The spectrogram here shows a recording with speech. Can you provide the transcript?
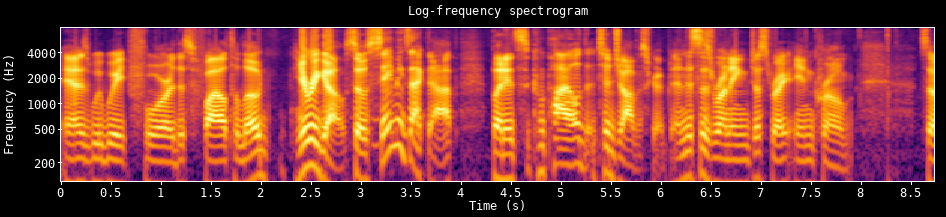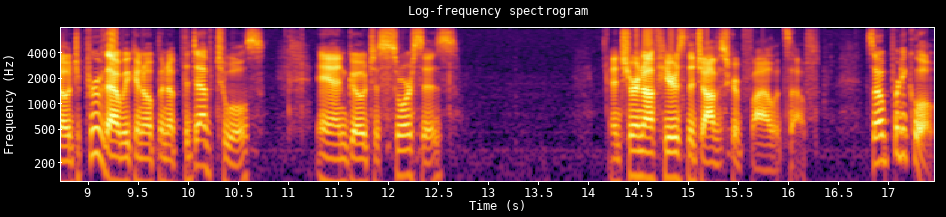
And as we wait for this file to load, here we go. So same exact app, but it's compiled to JavaScript. And this is running just right in Chrome. So to prove that, we can open up the DevTools and go to Sources. And sure enough, here's the JavaScript file itself. So pretty cool.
